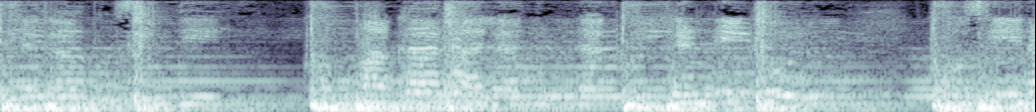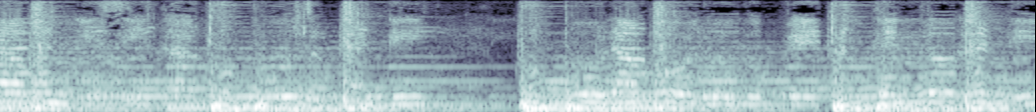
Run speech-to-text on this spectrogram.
విరగబూసింది కొమ్మ కదలకుండ కొయ్యండి పూలు. కోసినవన్నీ సీత కొప్పు చుట్టండి. కొప్పున పూలు గుప్పే తంతెందుకండి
